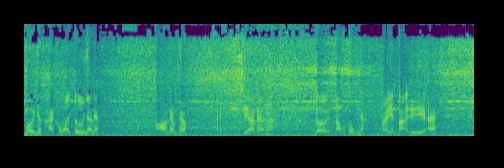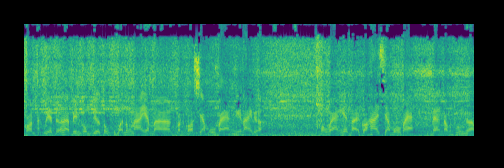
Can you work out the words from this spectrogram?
mới nhất 2024 nha anh em. Đó anh em theo. Đấy, xe đang à, đợi đóng thùng nha. Và hiện tại thì à, còn đặc biệt nữa là bên công ty ô tô Phú Mẫn Đồng Nai em à, còn có xe màu vàng như thế này nữa. Màu vàng hiện tại có hai xe màu vàng đang đóng thùng à,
